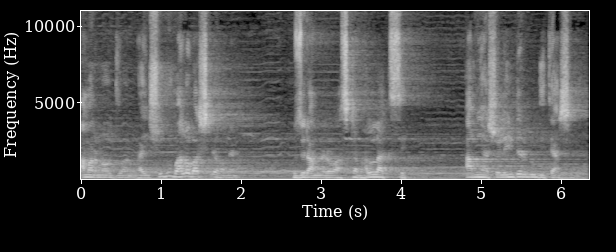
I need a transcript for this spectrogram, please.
আমার নজওয়ান ভাই, শুধু ভালোবাসলে হবে না। হুজুর, আপনার ওয়াজটা ভালো লাগছে। আমি আসলে ইন্টারভিউ দিতে আসিনি।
